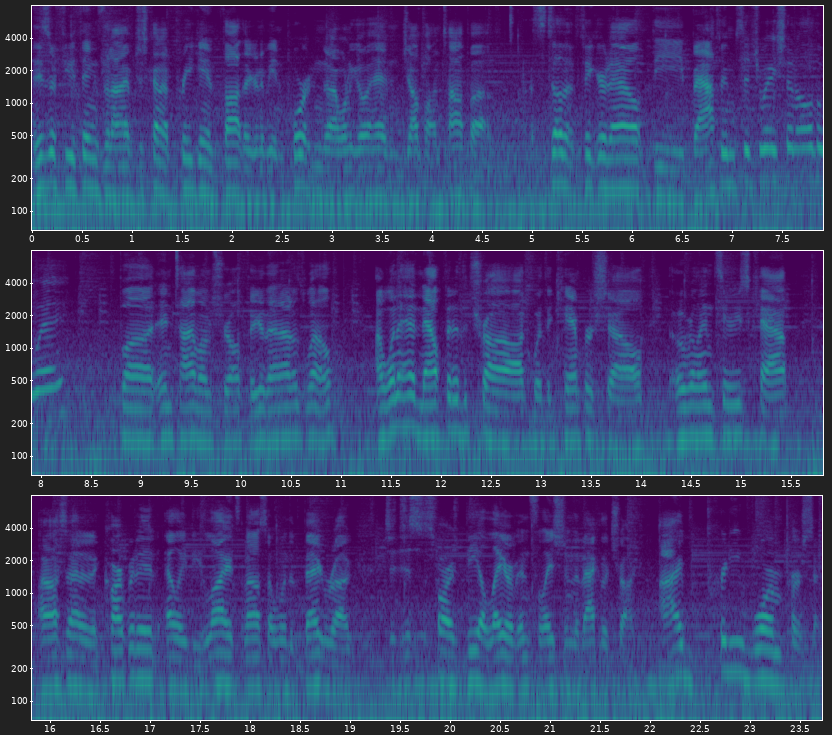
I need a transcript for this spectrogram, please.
These are a few things that I've just kind of pre-game thought they're gonna be important and I wanna go ahead and jump on top of. I still haven't figured out the bathroom situation all the way, but in time I'm sure I'll figure that out as well. I went ahead and outfitted the truck with a camper shell, the Overland Series cap, I also added a carpeted LED lights and I also went with a bed rug to just as far as be a layer of insulation in the back of the truck. I'm pretty warm person.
